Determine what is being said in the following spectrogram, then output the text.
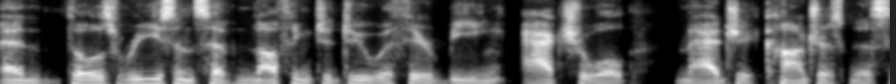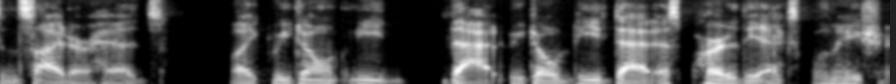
and those reasons have nothing to do with there being actual magic consciousness inside our heads. Like we don't need that. We don't need that as part of the explanation.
